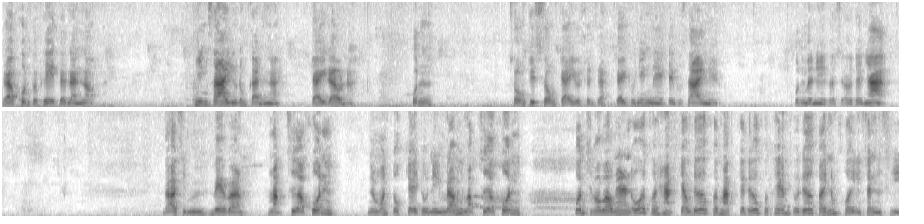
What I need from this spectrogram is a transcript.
แล้วคนประเภทแบบนั้นเนาะยิ่งซ่ายอยู่น้ำกันนะใจเรานะคนสองจิตสองใจอยู่สันจ้ะใจผู้ยิ่งแน่ใจผู้ชายเนี่ย คนแบบนี้ก็จะเอาใจยากแล้วสิแบบว่ามักเสือคนเนี่ยมันตกใจตัวนี้เราสิมักเสือคน คนสิมาเบาในนั้นโอ้ยข่อยหักเจ้าเด้อข่อยมักเจ้าเด้อข่อยแพงเจ้าเด้อไปน้ำข่อยจังสั่นจังซี่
